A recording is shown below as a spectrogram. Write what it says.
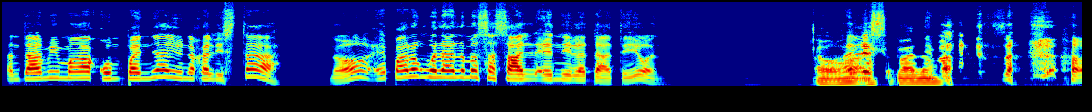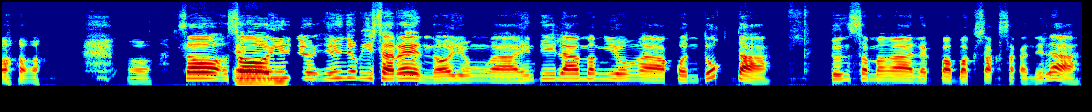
Ang daming mga kumpanya yung nakalista, no? Eh parang wala naman sa SALN nila dati 'yon. Nga, Unless- paano? Diba? Oo. Oo. So so yun, yung, yun yung isa rin no, yung ah, hindi lamang yung ah, kondukta dun sa mga nagpabagsak sa kanila,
